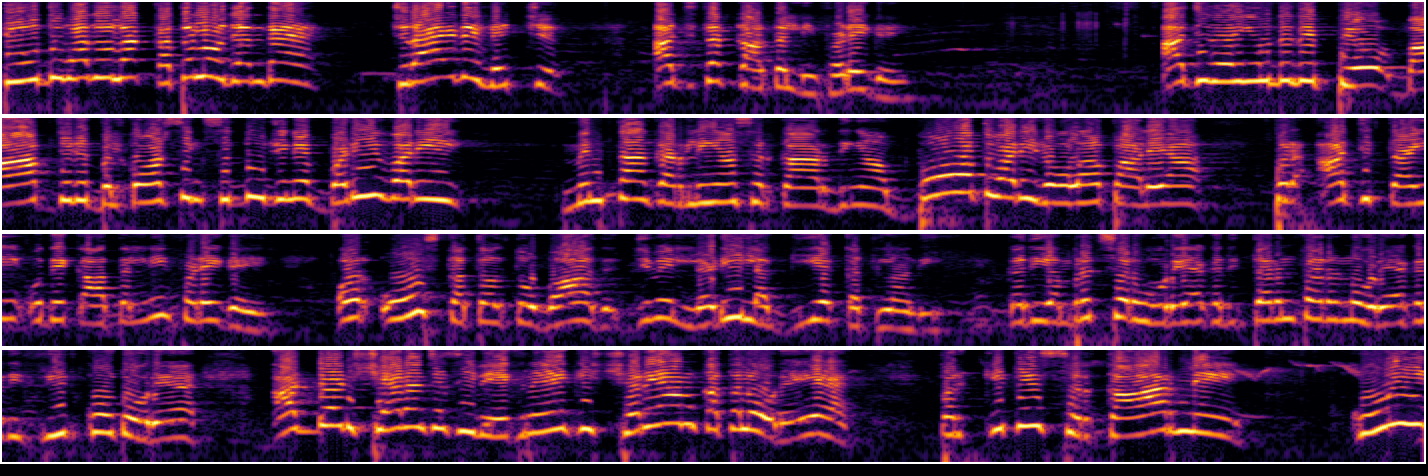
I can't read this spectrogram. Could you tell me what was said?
ਤੇ ਉਦੋਂ ਬਾਅਦ ਉਹਦਾ ਕਤਲ ਹੋ ਜਾਂਦਾ ਹੈ ਚੁਰਾਏ ਦੇ ਵਿੱਚ ਅੱਜ ਤੱਕ ਕਾਤਲ ਨਹੀਂ ਫੜੇ ਗਏ। ਅੱਜ ਤਾਈਂ ਉਹਨਾਂ ਦੇ ਪਿਓ ਬਾਪ ਜਿਹੜੇ ਬਲਕੌਰ ਸਿੰਘ ਸਿੱਧੂ ਜੀ ਨੇ ਬੜੀ ਵਾਰੀ ਮਿੰਤਾਂ ਕਰ ਲੀਆਂ ਸਰਕਾਰ ਦੀਆਂ ਬਹੁਤ ਵਾਰੀ ਰੌਲਾ ਪਾ ਲਿਆ, ਪਰ ਅੱਜ ਤਾਈਂ ਉਹਦੇ ਕਾਤਲ ਨਹੀਂ ਫੜੇ ਗਏ। ਔਰ ਉਸ ਕਤਲ ਤੋਂ ਬਾਅਦ ਜਿਵੇਂ ਲੜੀ ਲੱਗੀ ਹੈ ਕਤਲਾਂ ਦੀ, ਕਦੀ ਅੰਮ੍ਰਿਤਸਰ ਹੋ ਰਿਹਾ, ਕਦੀ ਤਰਨਤਾਰਨ ਹੋ ਰਿਹਾ, ਕਦੀ ਫਰੀਦਕੋਟ ਹੋ ਰਿਹਾ ਅੱਡ ਅੱਡ ਸ਼ਹਿਰਾਂ 'ਚ ਅਸੀਂ ਵੇਖ ਰਹੇ ਹਾਂ ਕਿ ਸ਼ਰੇਆਮ ਕਤਲ ਹੋ ਰਹੇ ਹੈ। ਪਰ ਕਿਤੇ ਸਰਕਾਰ ਨੇ ਕੋਈ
